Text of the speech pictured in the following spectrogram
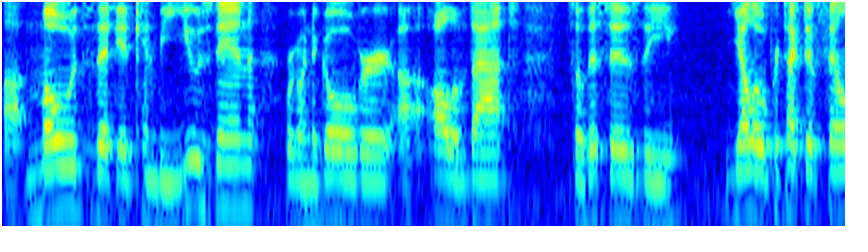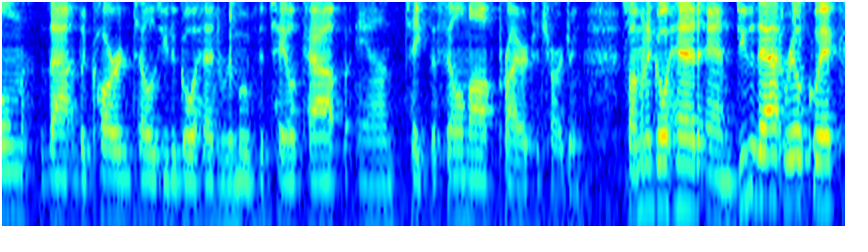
uh, modes that it can be used in. We're going to go over uh, all of that. So this is the yellow protective film that the card tells you to go ahead and remove the tail cap and take the film off prior to charging. So I'm going to go ahead and do that real quick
